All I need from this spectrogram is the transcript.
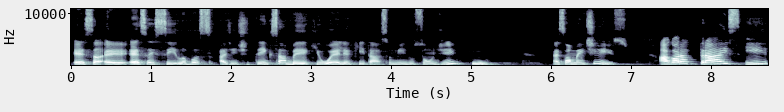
essa, é, essas sílabas, a gente tem que saber que o L aqui está assumindo o som de U. É somente isso. Agora, traz e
